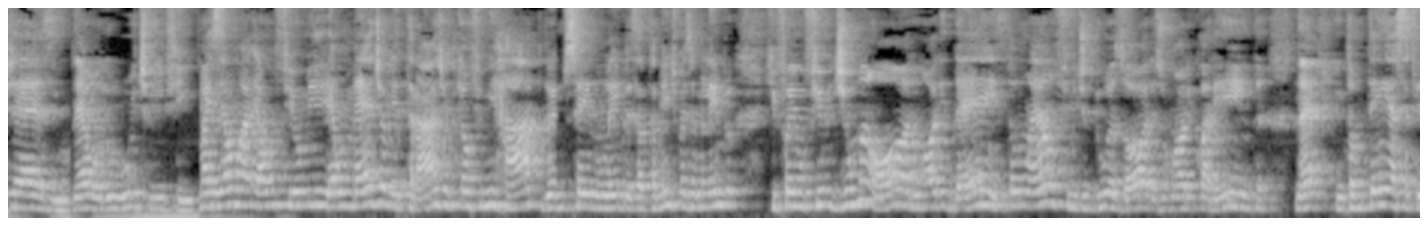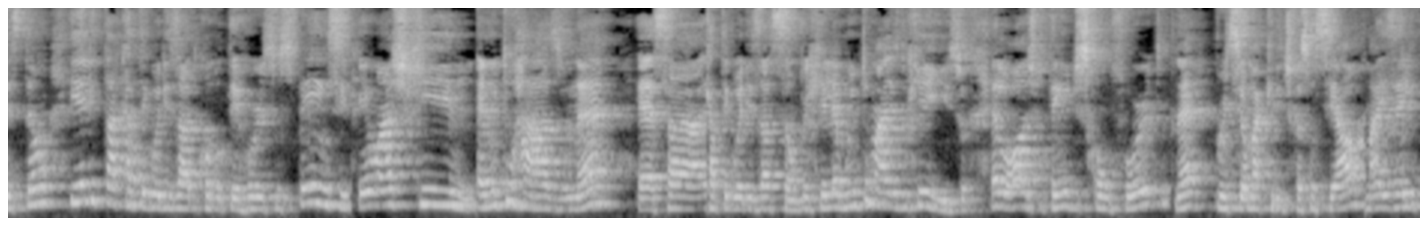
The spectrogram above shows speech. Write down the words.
trigésimo, né? Ou no último, enfim. Mas é, uma, é um filme, é um média-metragem, porque é um filme rápido, eu não sei, não lembro exatamente, mas eu me lembro que foi um filme de uma hora, uma hora e dez, então não é um filme de duas horas, de uma hora e quarenta, né? Então tem essa questão, e ele tá categorizado como terror suspense, eu acho que é muito raso, né? Essa categorização, porque ele é muito mais do que isso. É lógico, tem o desconforto, né, por ser uma crítica social, mas ele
